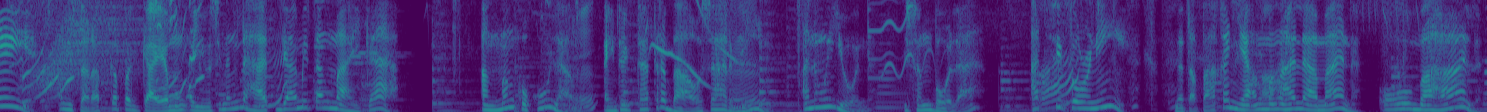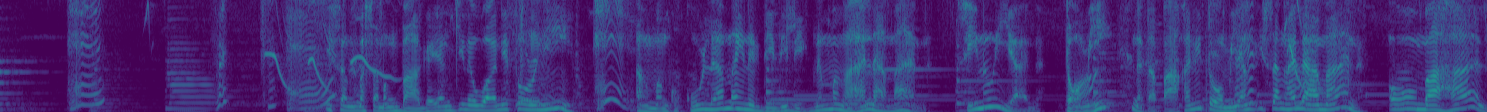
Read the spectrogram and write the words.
Yay! Ang sarap kapag kaya mong ayusin ang lahat gamit ang mahika. Ang mangkukulam ay nagtatrabaho sa hardin. Ano iyon? Isang bola? At si Thorny. Natapakan niya ang mga halaman. Oh, mahal! Isang masamang bagay ang ginawa ni Thorny. Ang mangkukulam ay nagdidilig ng mga halaman. Sino iyan? Tommy? Natapakan ni Tommy ang isang halaman. Oh, mahal!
